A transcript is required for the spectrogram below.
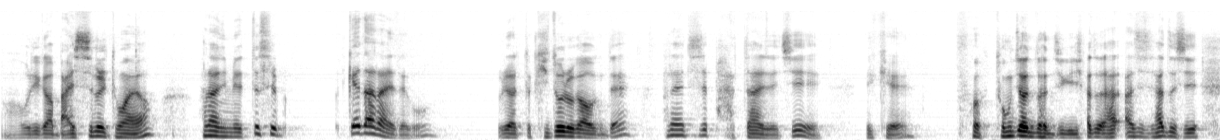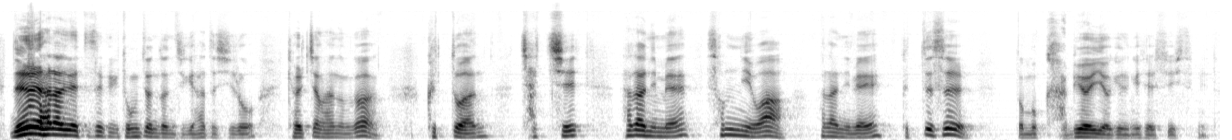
어, 우리가 말씀을 통하여 하나님의 뜻을 깨달아야 되고 우리가 또 기도를 가운데 하나님의 뜻을 받아야 되지 이렇게 뭐 동전 던지기 하듯이, 늘 하나님의 뜻을 그렇게 동전 던지기 하듯이로 결정하는 건 그 또한 자칫 하나님의 섭리와 하나님의 그 뜻을 너무 가벼이 여기는 게 될 수 있습니다.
